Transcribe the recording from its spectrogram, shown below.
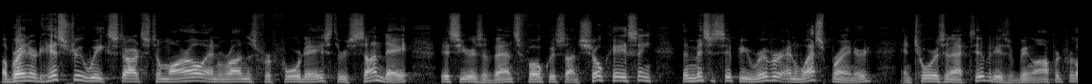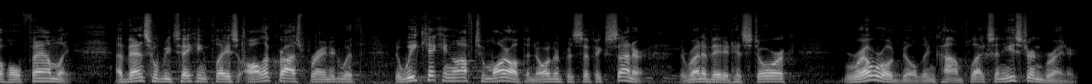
A Brainerd History Week starts tomorrow and runs for four days through Sunday. This year's events focus on showcasing the Mississippi River and West Brainerd, and tours and activities are being offered for the whole family. Events will be taking place all across Brainerd with the week kicking off tomorrow at the Northern Pacific Center, the renovated historic railroad building complex in eastern Brainerd.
